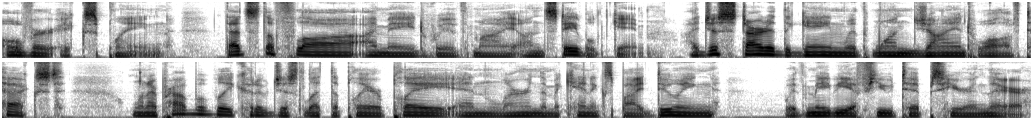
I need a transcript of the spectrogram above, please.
over explain. That's the flaw I made with my unstable game. I just started the game with one giant wall of text, when I probably could have just let the player play and learn the mechanics by doing, with maybe a few tips here and there.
